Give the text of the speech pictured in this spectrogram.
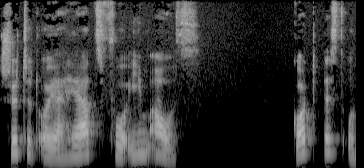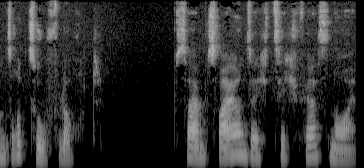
Schüttet euer Herz vor ihm aus. Gott ist unsere Zuflucht. Psalm 62, Vers 9.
